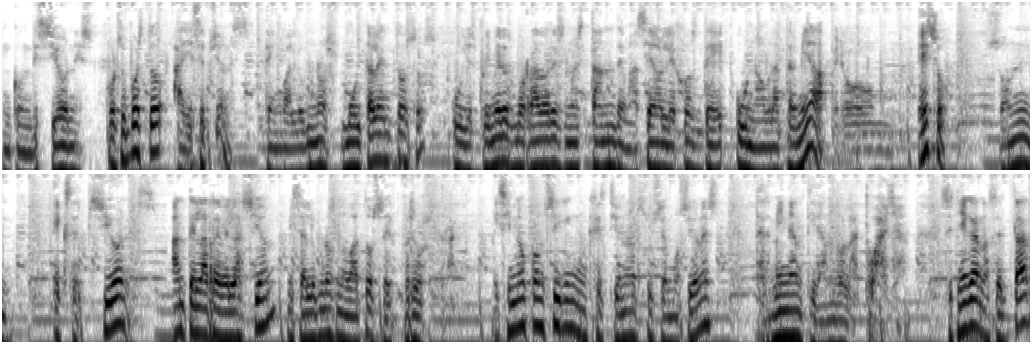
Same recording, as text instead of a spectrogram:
en condiciones. Por supuesto, hay excepciones. Tengo alumnos muy talentosos cuyos primeros borradores no están demasiado lejos de una obra terminada, pero eso son excepciones. Ante la revelación, mis alumnos novatos se frustran y si no consiguen gestionar sus emociones, terminan tirando la toalla. Se niegan a aceptar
